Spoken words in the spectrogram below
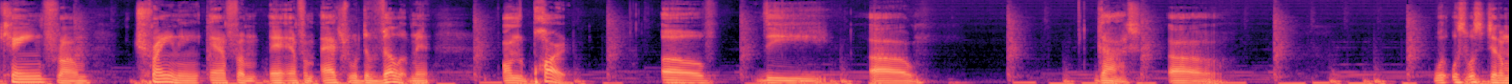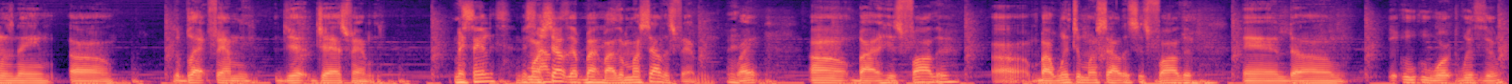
came from training and from and from actual development on the part of the uh, gosh uh, what's what's the gentleman's name? Uh, the black family j- jazz family Marsalis? Marcel, by, by the Marsalis family, right? Uh, by his father, uh, by Winter Marsalis, his father, and um, who, who worked with them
